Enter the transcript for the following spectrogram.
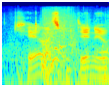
Okay, let's continue.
